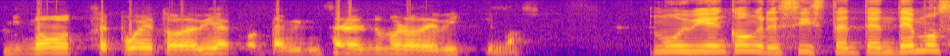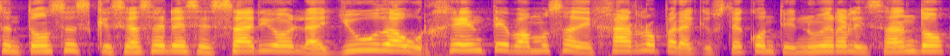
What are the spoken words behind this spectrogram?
y no se puede todavía contabilizar el número de víctimas. Muy bien, congresista. Entendemos entonces que se hace necesario la ayuda urgente. Vamos a dejarlo para que usted continúe realizando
